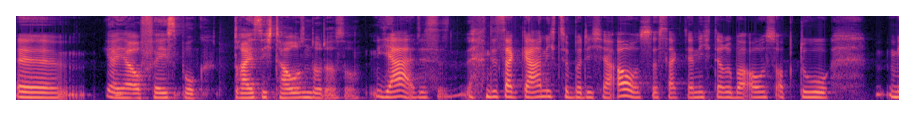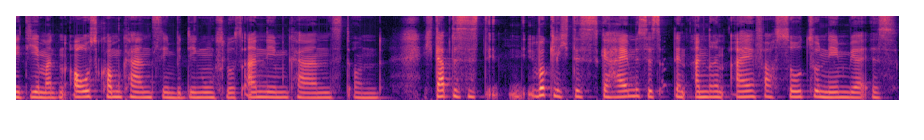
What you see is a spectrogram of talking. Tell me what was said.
Äh, ja, ja, auf Facebook 30.000 oder so. Ja, das, das sagt gar nichts über dich ja aus. Das sagt ja nicht darüber aus, ob du mit jemandem auskommen kannst, ihn bedingungslos annehmen kannst. Und ich glaube, das ist wirklich das Geheimnis, ist, den anderen einfach so zu nehmen, wie er ist.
